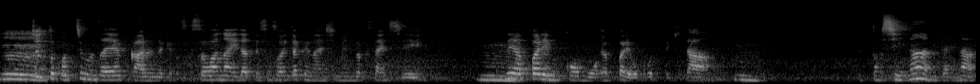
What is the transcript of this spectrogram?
ちょっとこっちも罪悪感あるんだけど誘わないだって誘いたくないし面倒くさいし、でやっぱり向こうもやっぱり怒ってきた。鬱陶しいなみたいな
